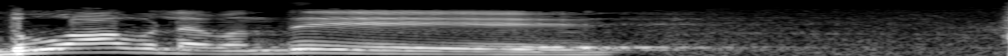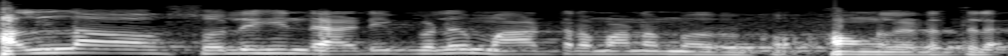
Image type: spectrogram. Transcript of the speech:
துவாவில் வந்து அல்லாஹ் சொல்லுகின்ற அடிப்படை மாற்றமான இருக்கும். அவங்களிடத்துல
